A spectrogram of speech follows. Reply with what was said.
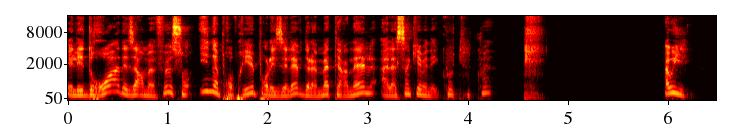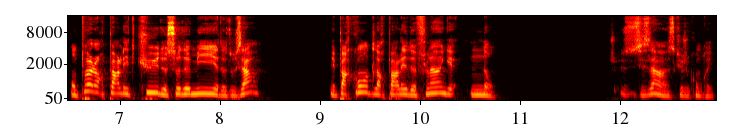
et les droits des armes à feu sont inappropriés pour les élèves de la maternelle à la cinquième année. Quoi Ah oui, on peut leur parler de cul, de sodomie et de tout ça, mais par contre leur parler de flingue, non. C'est ça hein, ce que j'ai compris.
